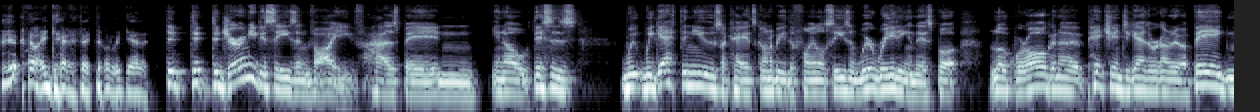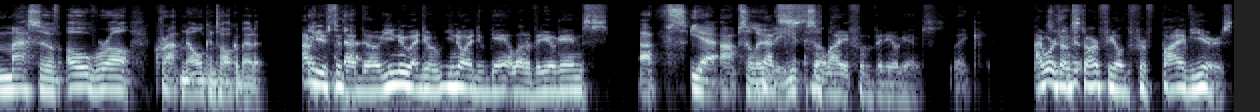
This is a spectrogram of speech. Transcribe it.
I get it. I totally get it. the, the the journey to season five has been, you know, this is we, we get the news, okay, it's gonna be the final season. We're reading this, but look, we're all gonna pitch in together, we're gonna do a big, massive overall crap, no one can talk about it. I'm Like, used to that though. You knew I do. You know I do game, a lot of video games. Yeah, absolutely. That's Yeah, the life of video games. Like I worked So on Starfield for five years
